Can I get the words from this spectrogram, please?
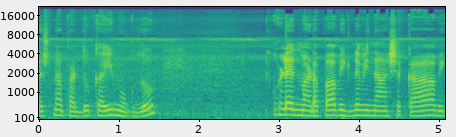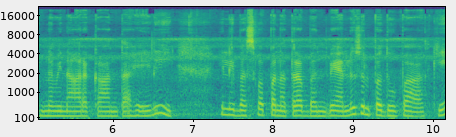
ದರ್ಶನ ಪಡೆದು ಕೈ ಮುಗಿದು, ಒಳ್ಳೇದು ಮಾಡಪ್ಪ ವಿಘ್ನ ವಿನಾಶಕ ವಿಘ್ನ ವಿನಾರಕ ಅಂತ ಹೇಳಿ ಇಲ್ಲಿ ಬಸವಪ್ಪನ ಹತ್ರ ಬಂದ್ವಿ. ಅಲ್ಲೂ ಸ್ವಲ್ಪ ಧೂಪ ಹಾಕಿ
